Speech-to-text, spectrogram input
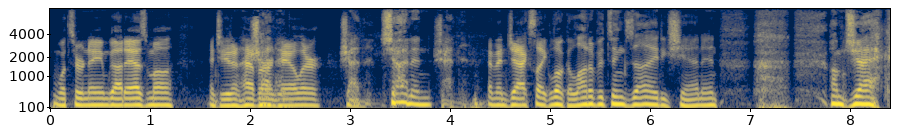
what's her name got asthma and she didn't have her inhaler. Shannon. Shannon. Shannon. And then Jack's like, "Look, a lot of it's anxiety, Shannon. I'm Jack.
